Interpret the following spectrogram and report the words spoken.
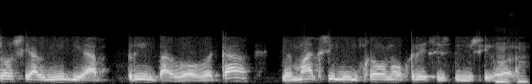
social media πριν τα 12 με maximum χρόνο χρήσης στη μισή ώρα.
